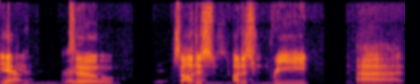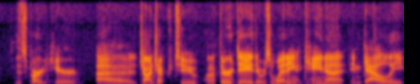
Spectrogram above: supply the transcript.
Yeah. woman, right? So, so I'll just I'll just read uh, this part here. Uh, John chapter two. On the third day, there was a wedding at Cana in Galilee,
